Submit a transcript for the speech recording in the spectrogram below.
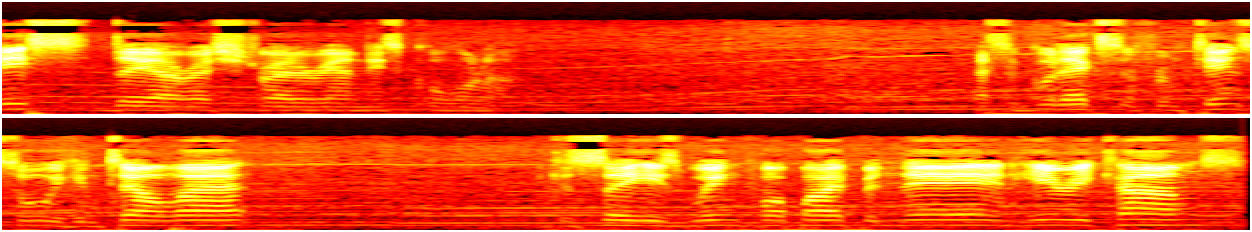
this DRS straight around this corner. That's a good exit from Tinsel, you can tell that. You can see his wing pop open there, and here he comes.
